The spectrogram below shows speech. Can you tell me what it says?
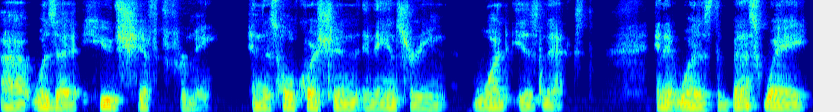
uh, was a huge shift for me in this whole question and answering what is next. And it was the best way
